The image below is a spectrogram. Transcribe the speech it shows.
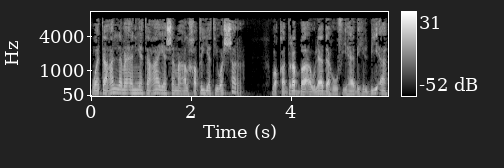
وتعلم أن يتعايش مع الخطية والشر وقد ربى أولاده في هذه البيئة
